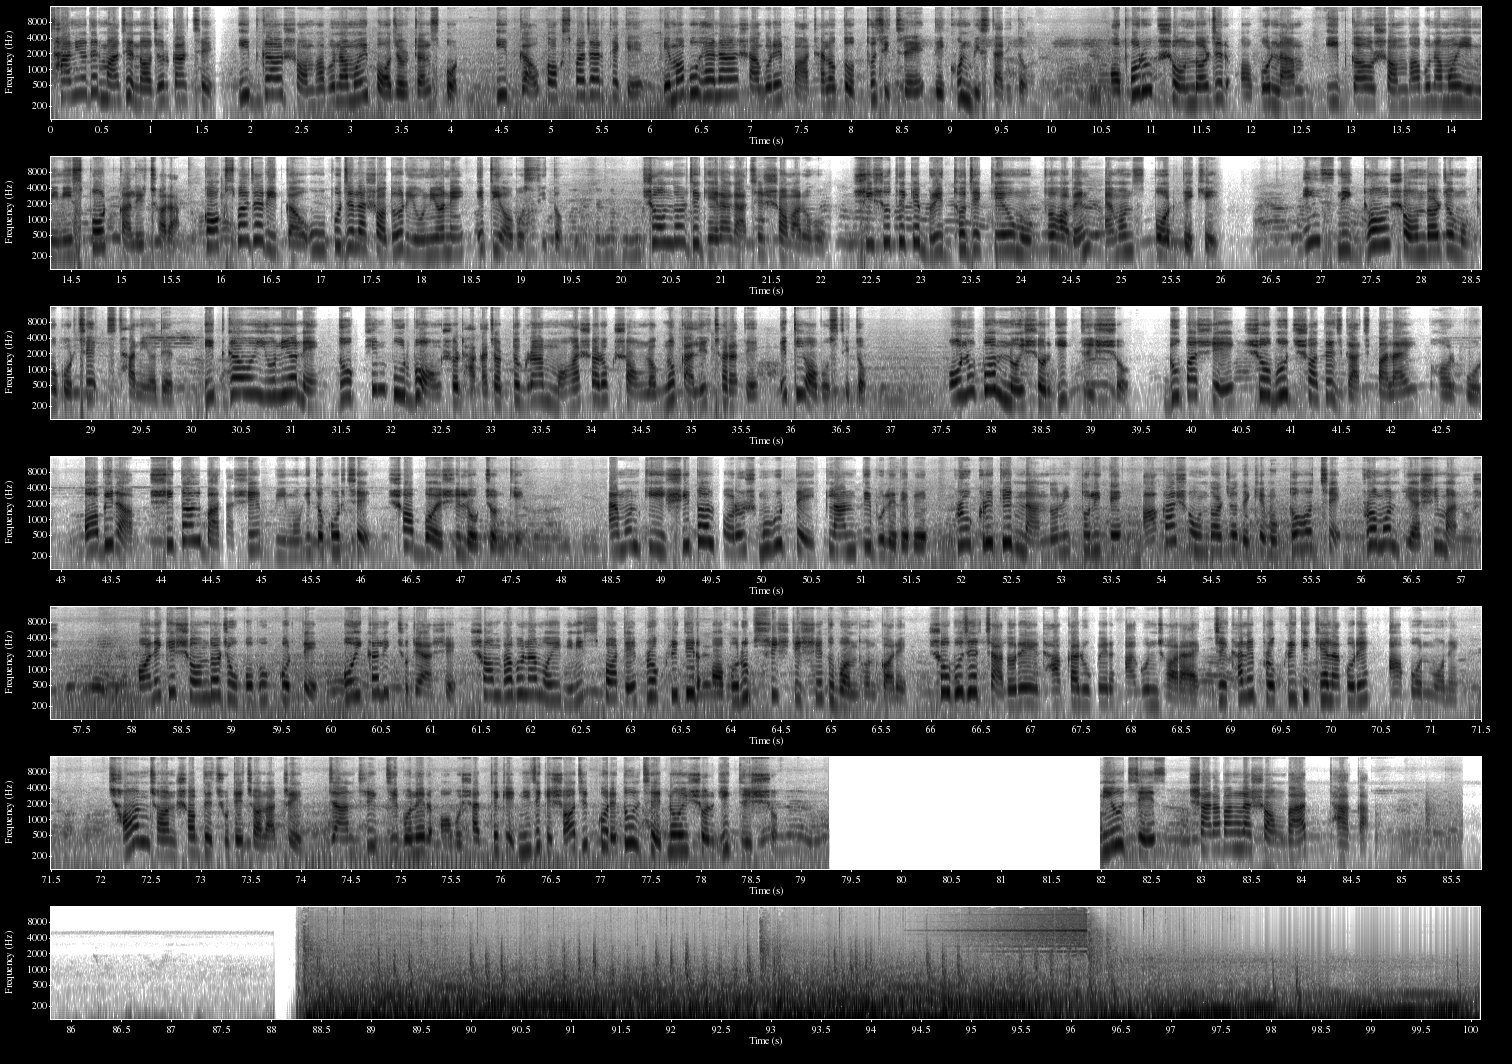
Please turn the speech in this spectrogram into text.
স্থানীয়দের মাঝে নজর কাড়ছে ঈদগাঁওর সম্ভাবনাময় পর্যটন স্পট। ঈদগাঁও কক্সবাজার থেকে এমাবু হেনা সাগরের পাঠানো তথ্যচিত্রে দেখুন বিস্তারিত। অপরূপ সৌন্দর্যের অপর নাম ঈদগাঁওর সম্ভাবনাময়ী মিনি স্পোর্ট কালীরছড়া কক্সবাজার ঈদগাঁও উপজেলা সদর ইউনিয়নে এটি অবস্থিত। সৌন্দর্যে ঘেরা গাছের সমারোহ। শিশু থেকে বৃদ্ধ যে কেউ মুগ্ধ হবেন এমন স্পোর্ট দেখেই। এই স্নিগ্ধ সৌন্দর্য মুগ্ধ করছে স্থানীয়দের। ঈদগাঁও ইউনিয়নে দক্ষিণ পূর্ব অংশ ঢাকা, চট্টগ্রাম মহাসড়ক সংলগ্ন কালীরছড়াতে এটি অবস্থিত। অনুপম নৈসর্গিক দৃশ্য। দুপাশে সবুজ সতেজ গাছপালায় ভরপুর। অবিরাম শীতল বাতাসে বিমোহিত করছে সব বয়সী লোকজনকে। এমনকি শীতল পরশ মুহূর্তেই ক্লান্তি ভুলে দেবে। প্রকৃতির নান্দনিক তুলিতে আকাশ সৌন্দর্য দেখে মুগ্ধ হচ্ছে ভ্রমণ পিয়াসী মানুষ। অনেকের সৌন্দর্য উপভোগ করতে বৈকালিক ছুটে আসে। সম্ভাবনাময়ী মিনি স্পটে প্রকৃতির অপরূপ সৃষ্টি সেতু বন্ধন করে। সবুজের চাদরে ঢাকা রূপের আগুন ঝরায়, যেখানে প্রকৃতি খেলা করে আপন মনে। ঝন ঝন শব্দে ছুটে চলা ট্রেন যান্ত্রিক জীবনের অবসাদ থেকে নিজেকে সজীব করে তুলছে নৈসর্গিক দৃশ্য। নিউজ ডেস্ক, সারা বাংলা সংবাদ, ঢাকা।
